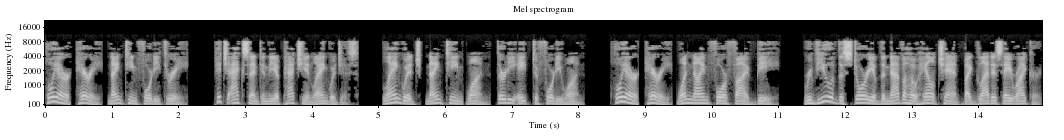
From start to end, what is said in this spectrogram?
Hoijer, Harry, 1943. Pitch Accent in the Apachean Languages. Language, 19 38–41. Hoijer, Harry, 1945b. Review of the Story of the Navajo Hail Chant by Gladys A. Reichard.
